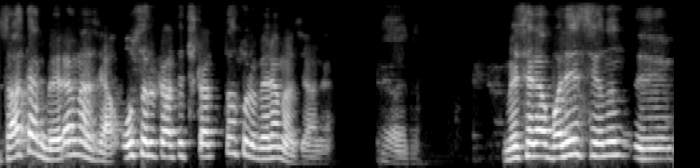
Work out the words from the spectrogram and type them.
Zaten veremez ya. O sarı kartı çıkarttıktan sonra veremez yani. Yani. Mesela Valencia'nın e,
